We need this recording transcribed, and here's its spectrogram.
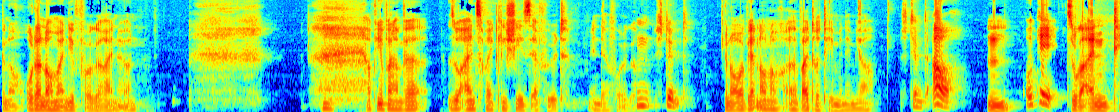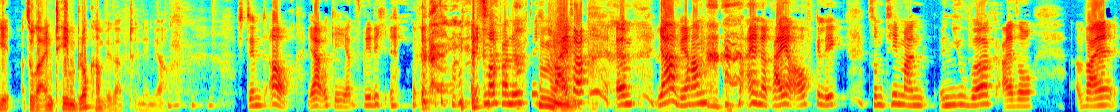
Genau, oder nochmal in die Folge reinhören. Auf jeden Fall haben wir so ein, zwei Klischees erfüllt in der Folge. Hm, stimmt. Genau, aber wir hatten auch noch äh, weitere Themen in dem Jahr. Stimmt auch. Mhm. Okay. Sogar einen, The sogar einen Themenblock haben wir gehabt in dem Jahr. Stimmt auch. Ja, okay, jetzt rede ich jetzt mal vernünftig hm. weiter. Ähm, ja, wir haben eine Reihe aufgelegt zum Thema New Work, also weil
